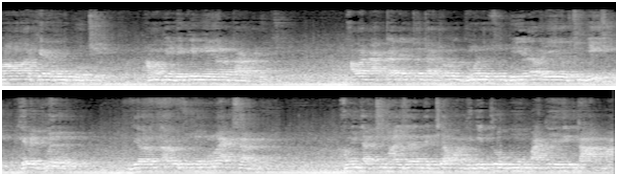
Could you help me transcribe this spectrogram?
মা আবার কীরকম করছে? আমাকে ডেকে নিয়ে গেল তার বাড়িতে আবার ডাক্তার দেখতে ডাক্তার ঘুমের ওষুধ দিয়ে দাও এই ওষুধ দিয়েছি খেলে ঘুমে দেওয়ার তার ওষুধে কোনো অ্যাকশন নেই। আমি যাচ্ছি মাঝে দেখছি আমার দিকে চোখ মুখ পাঠিয়ে দিয়ে দাঁত মা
